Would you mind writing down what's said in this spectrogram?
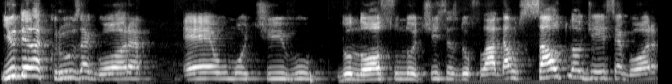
E o De La Cruz agora é o motivo do nosso Notícias do Fla. Dá um salto na audiência agora,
